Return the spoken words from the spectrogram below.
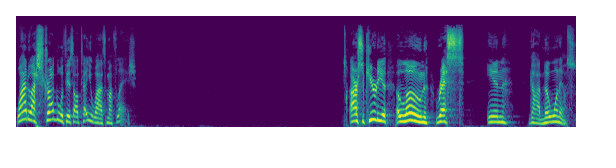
Why do I struggle with this? I'll tell you why it's my flesh. Our security alone rests in God, no one else.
